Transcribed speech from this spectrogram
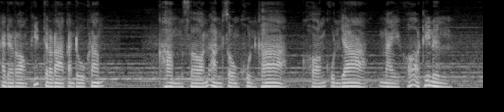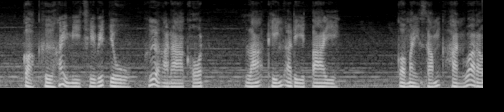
ให้ได้ลองพิจารณากันดูครับคำสอนอันทรงคุณค่าของคุณย่าในข้อที่หนึ่งก็คือให้มีชีวิตอยู่เพื่ออนาคต ละทิ้งอดีตไป ก็ไม่สำคัญว่าเรา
